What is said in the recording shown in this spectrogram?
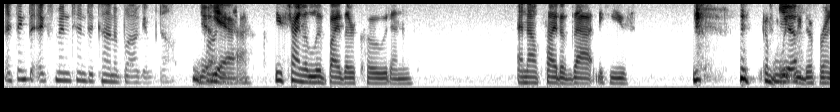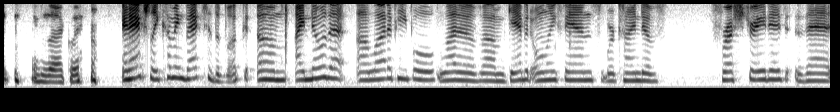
I think the X Men tend to kind of bog him down. Yeah. yeah. He's trying to live by their code and and outside of that he's completely Yeah. different. Exactly. And actually, coming back to the book, um, I know that a lot of people, a lot of um, Gambit only fans, were kind of frustrated that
